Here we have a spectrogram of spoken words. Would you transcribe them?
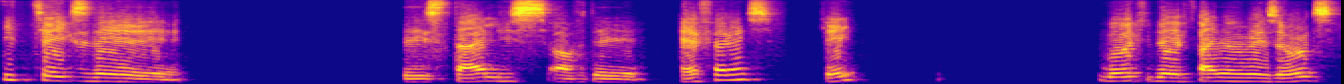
It takes the the stylus of the reference, okay? But the final results,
